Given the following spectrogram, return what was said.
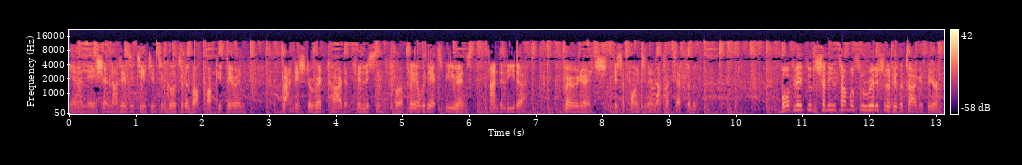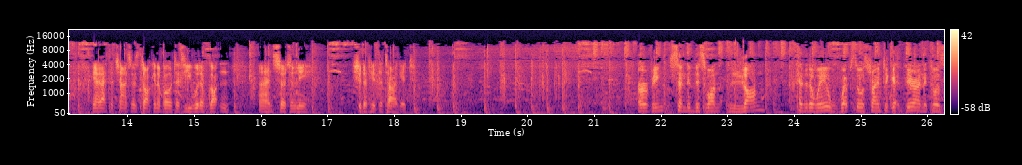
Yeah, Nation not hesitating to go to the back pocket there and brandish the red card and Finlayson for a player with the experience and the leader. Very, very disappointing and not acceptable. Ball played to Chanel Thomas, who really should have hit the target there. Yeah, that's the chance I was talking about that he would have gotten and certainly should have hit the target. Irving sending this one long, headed away. Webster was trying to get there, and it was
